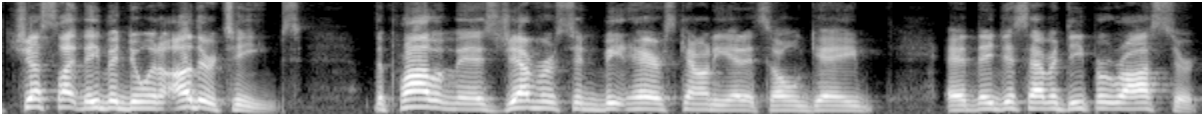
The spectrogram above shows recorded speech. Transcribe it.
just like they've been doing other teams. The problem is Jefferson beat Harris County at its own game, and they just have a deeper roster.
